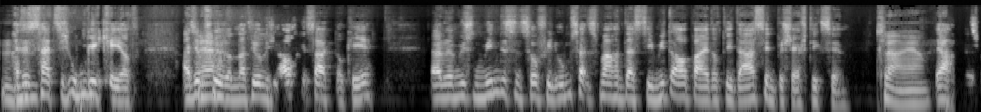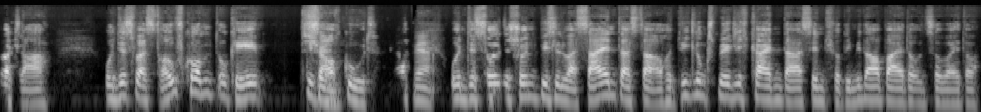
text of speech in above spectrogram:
Mhm. Also es hat sich umgekehrt. Also ich habe früher natürlich auch gesagt, okay, äh, wir müssen mindestens so viel Umsatz machen, dass die Mitarbeiter, die da sind, beschäftigt sind. Klar, ja. Ja, das war klar. Und das, was draufkommt, okay, ist Schön. auch gut. Ja. Und es sollte schon ein bisschen was sein, dass da auch Entwicklungsmöglichkeiten da sind für die Mitarbeiter und so weiter.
